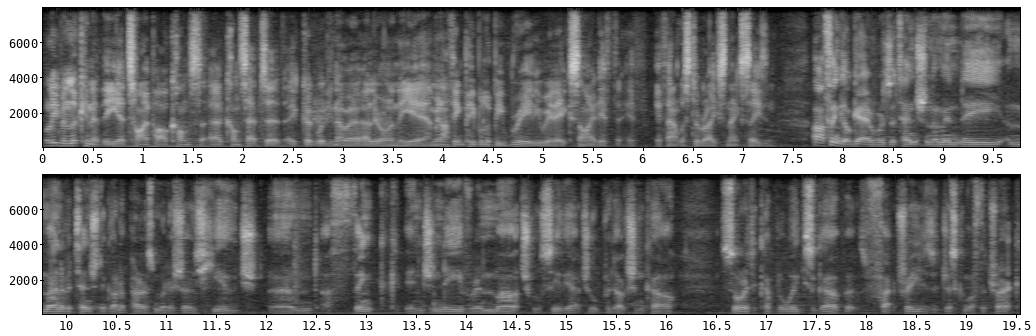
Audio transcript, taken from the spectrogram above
Well, even looking at the uh, Type R concept, uh, concept at, at, Goodwood, you know, earlier on in the year, I mean, I think people would be really, really excited if, if, if that was to race next season. I think it'll get everyone's attention. I mean, the amount of attention it got at Paris Motor Show is huge, and I think in Geneva in March we'll see the actual production car. Saw it a couple of weeks ago up at factories, it just come off the track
